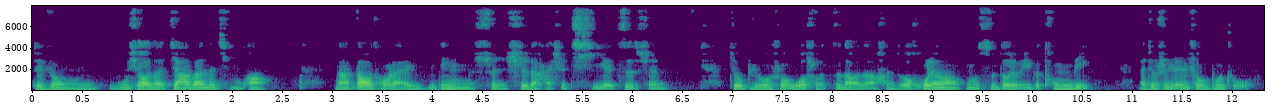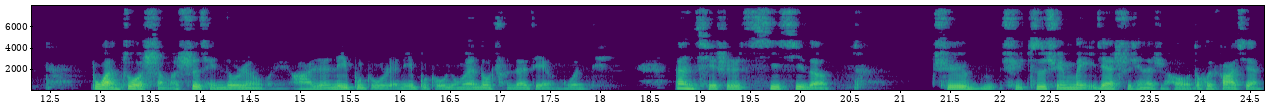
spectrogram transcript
这种无效的加班的情况，那到头来一定损失的还是企业自身。就比如说我所知道的很多互联网公司都有一个通病。那就是人手不足，不管做什么事情都认为啊人力不足，人力不足，永远都存在这样的问题。但其实细细的去去咨询每一件事情的时候，都会发现，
